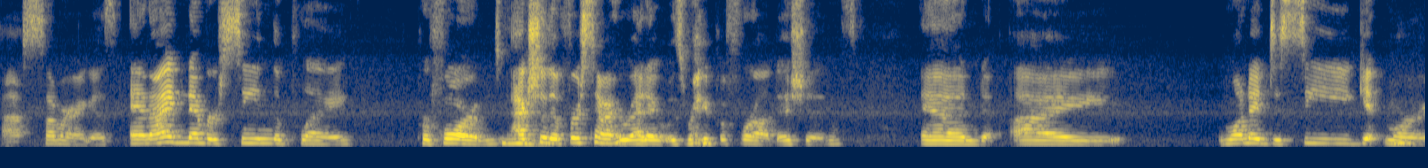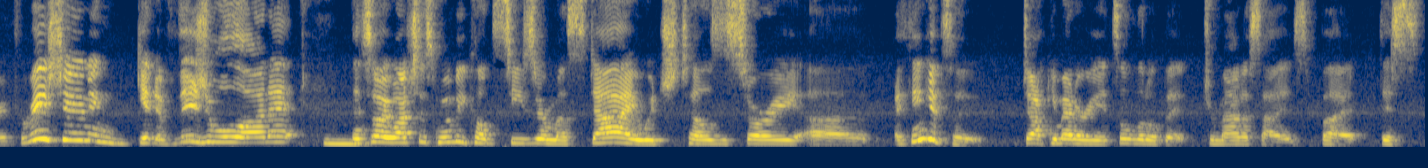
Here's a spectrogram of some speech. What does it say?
past summer, I guess, and I'd never seen the play performed. Mm. Actually, the first time I read it was right before auditions, and I wanted to see get more information and get a visual on it. And so I watched this movie called Caesar Must Die, which tells the story. Uh, I think it's a documentary. It's a little bit dramatized, but this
